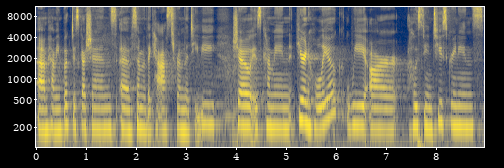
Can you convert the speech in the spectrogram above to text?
Um, having book discussions of some of the cast from the TV show is coming. Here in Holyoke, we are hosting two screenings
